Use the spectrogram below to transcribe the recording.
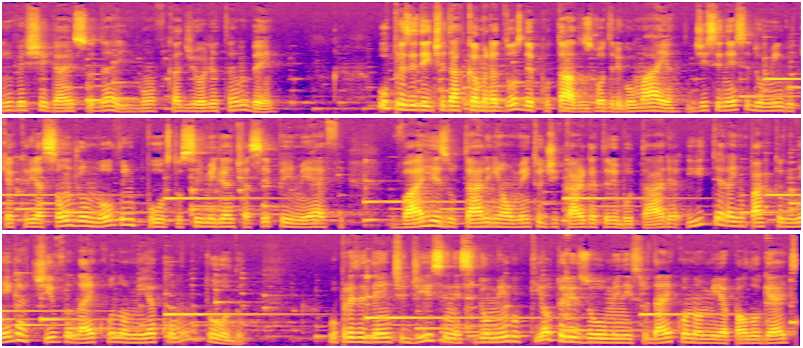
investigar isso daí. Vamos ficar de olho também. O presidente da Câmara dos Deputados, Rodrigo Maia, disse nesse domingo que a criação de um novo imposto semelhante à CPMF vai resultar em aumento de carga tributária e terá impacto negativo na economia como um todo. O presidente disse nesse domingo que autorizou o ministro da Economia, Paulo Guedes,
